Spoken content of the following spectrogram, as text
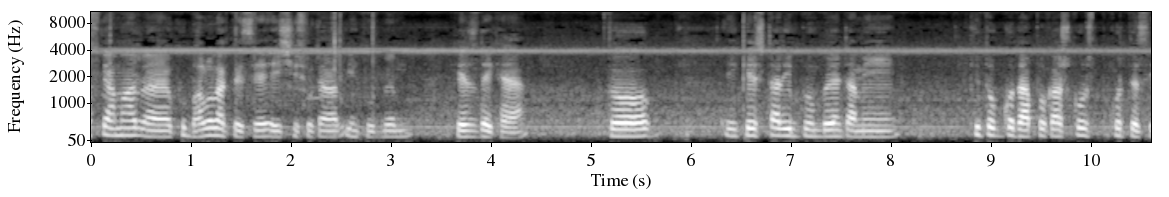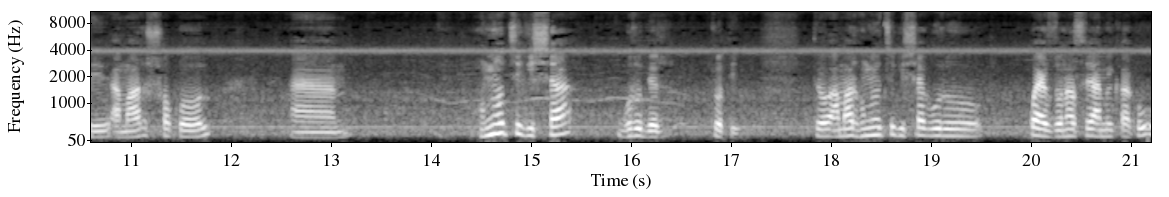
আজকে আমার খুব ভালো লাগতেছে এই শিশুটার ইমপ্রুভমেন্ট কেস দেখা। তো এই কেসটার ইমপ্রুভমেন্ট আমি কৃতজ্ঞতা প্রকাশ কর- করতেছি আমার সকল হোমিও চিকিৎসা গুরুদের প্রতি। তো আমার হোমিও চিকিৎসা গুরু কয়েকজন আছে, আমি কাকু,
